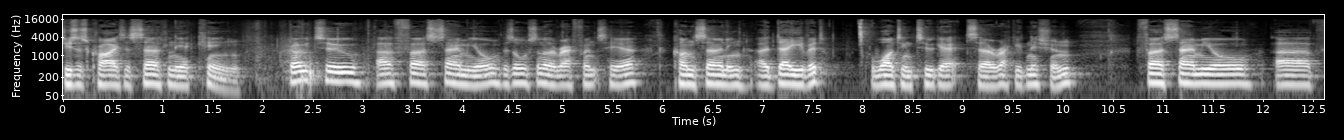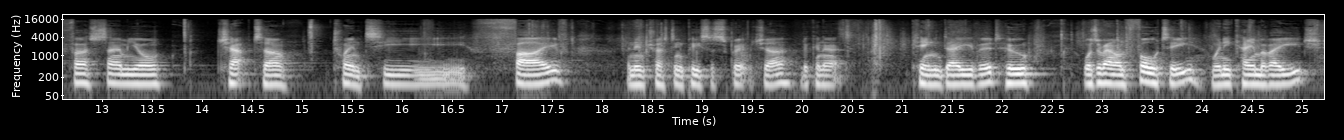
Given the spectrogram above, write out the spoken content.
Jesus Christ is certainly a king. Go to uh, 1 Samuel. There's also another reference here concerning uh, David wanting to get uh, recognition. 1 Samuel, uh, 1 Samuel chapter 25, an interesting piece of scripture looking at King David, who was around 40 when he came of age.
